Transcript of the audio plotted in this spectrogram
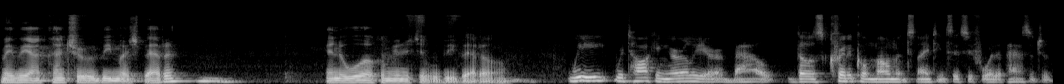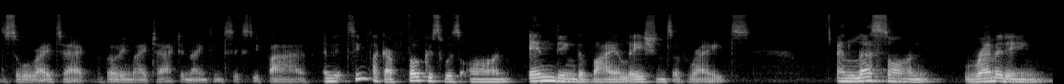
Maybe our country would be much better, and the world community would be better. We were talking earlier about those critical moments 1964, the passage of the Civil Rights Act, the Voting Rights Act in 1965. And it seems like our focus was on ending the violations of rights and less on remedying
